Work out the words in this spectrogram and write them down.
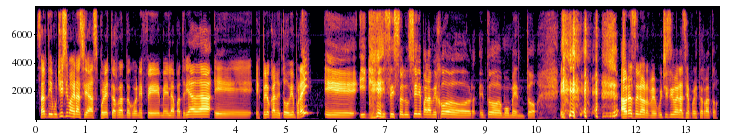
Santi, muchísimas gracias por este rato con FM La Patriada. Eh, espero que ande todo bien por ahí. Eh, y que se solucione para mejor en todo momento. Abrazo enorme, muchísimas gracias por este rato.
